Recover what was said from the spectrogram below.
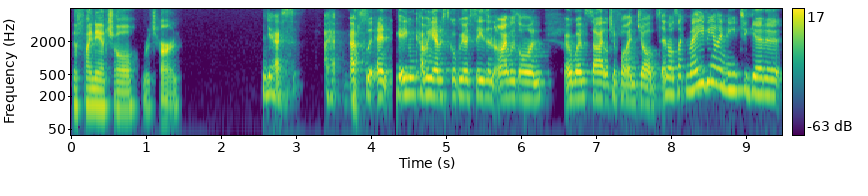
the financial return. Yes absolutely and even coming out of scorpio season i was on a website to find jobs and i was like maybe i need to get a,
